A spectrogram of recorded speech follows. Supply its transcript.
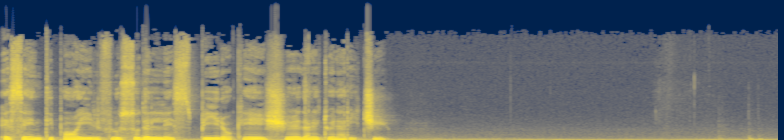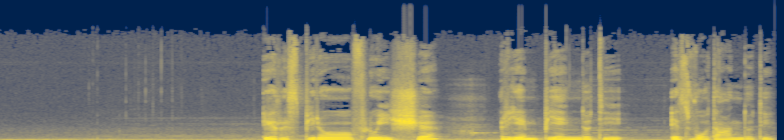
E senti poi il flusso dell'espiro che esce dalle tue narici. Il respiro fluisce riempiendoti e svuotandoti.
